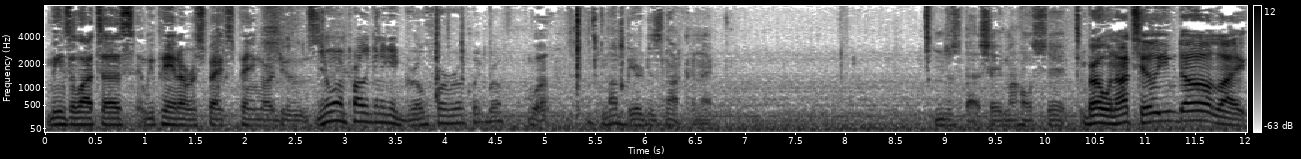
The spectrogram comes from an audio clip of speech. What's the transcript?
means a lot to us and we paying our respects, paying our dues. You know what I'm probably gonna get grilled for real quick, bro? What? My beard does not connect. I'm just about to shave my whole shit. Bro, when I tell you, dog, like,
